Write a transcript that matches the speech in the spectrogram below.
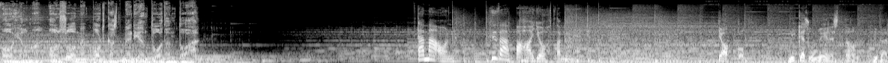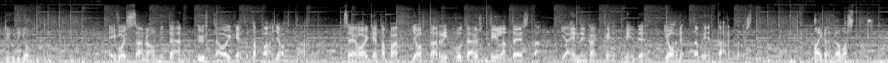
ohjelma on Suomen podcast-median tuotantoa. Tämä on Hyvä paha johtaminen. Jaakko, mikä sun mielestä on hyvä tyyli johtaa? Ei voi sanoa mitään yhtä oikeaa tapaa johtaa. Se oikea tapa johtaa riippuu täysin tilanteesta ja ennen kaikkea niiden johdettavien tarpeista. Aika hyvä vastaus.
